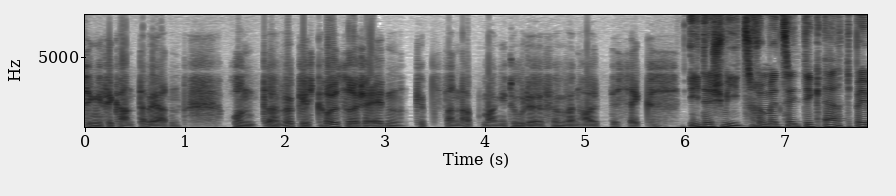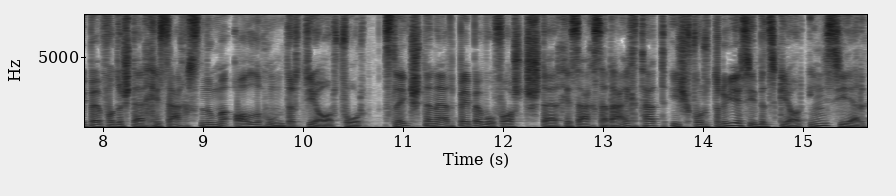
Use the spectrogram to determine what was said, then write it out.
signifikanter werden. Und äh, wirklich größere Schäden gibt es dann ab Magnitude 5,5 bis 6. In der Schweiz kommen solche Erdbeben von der Stärke 6 nur alle 100 Jahre vor. Das letzte Erdbeben, das fast Stärke 6 erreicht hat, war vor 73 Jahren in Sierre.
